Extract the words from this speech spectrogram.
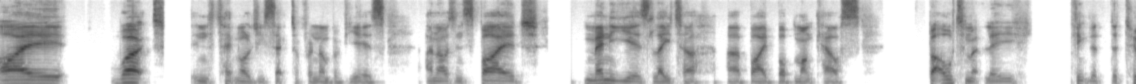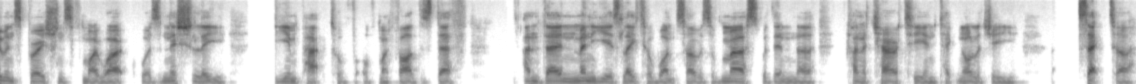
I worked in the technology sector for a number of years. And I was inspired many years later uh, by Bob Monkhouse. But ultimately, I think that the two inspirations for my work was initially the impact of, of my father's death. And then many years later, once I was immersed within the kind of charity and technology sector,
